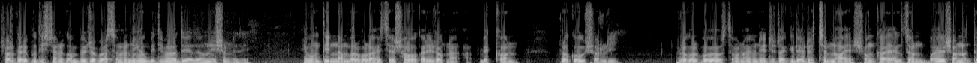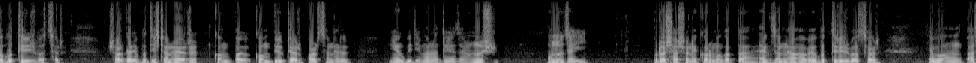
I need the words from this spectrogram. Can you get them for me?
সরকারি প্রতিষ্ঠানের কম্পিউটার পার্সোনাল নিয়োগ বিধিমালা দুই হাজার উনিশ অনুযায়ী। এবং তিন নম্বর বলা হয়েছে সহকারী রক্ষণাবেক্ষণ প্রকৌশলী। প্রকল্প ব্যবস্থাপনা ইউনিট, এটা গ্রেড হচ্ছে নয় সংখ্যা একজন, বয়স অনূর্ধ্ব বত্রিশ বছর। সরকারি প্রতিষ্ঠানের কম্পা- কম্পিউটার পার্সোনেল নিয়োগ বিধিমালা দুই হাজার উনিশ অনুযায়ী। প্রশাসনিক কর্মকর্তা, একজন নেওয়া হবে বত্রিশ বছর এবং পাঁচ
